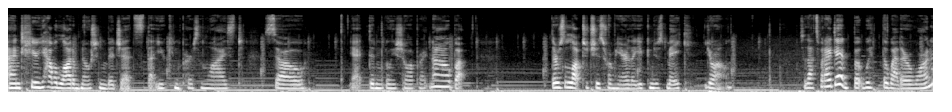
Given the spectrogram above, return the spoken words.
and here you have a lot of Notion widgets that you can personalize. So yeah, it didn't really show up right now, but there's a lot to choose from here that you can just make your own. So that's what I did, but with the weather one.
